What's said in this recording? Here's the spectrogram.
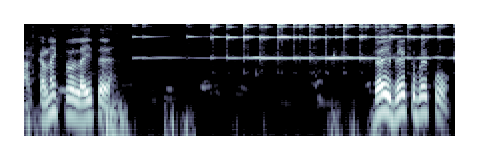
ಆ ಕನೆಕ್ಟರ್ ಅಲ್ಲಿ ಐತೆ. ಏಯ್, ಬೇಕು ಬೇಕು.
